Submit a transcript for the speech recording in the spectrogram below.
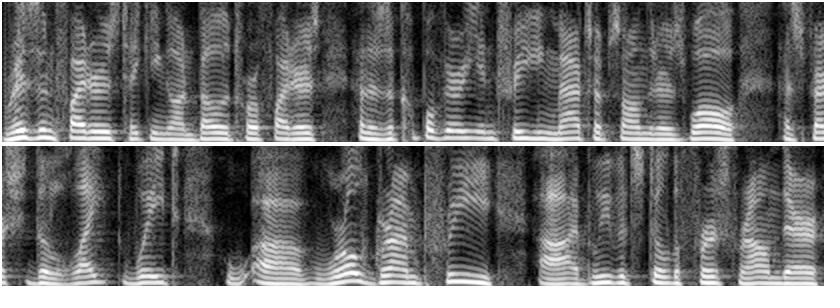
Rizin fighters taking on Bellator fighters, and there's a couple very intriguing matchups on there as well, especially the lightweight uh, World Grand Prix. Uh, I believe it's still the first round there,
